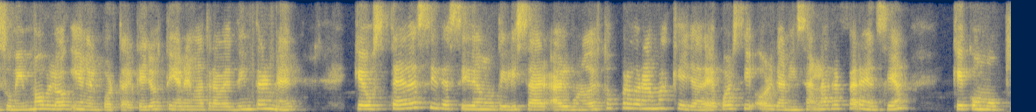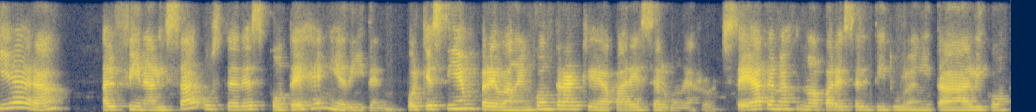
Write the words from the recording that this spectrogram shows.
su mismo blog y en el portal que ellos tienen a través de internet que ustedes si deciden utilizar alguno de estos programas que ya de por sí organizan la referencia, que como quiera al finalizar ustedes cotejen y editen, porque siempre van a encontrar que aparece algún error, sea que no, aparece el título en itálico,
